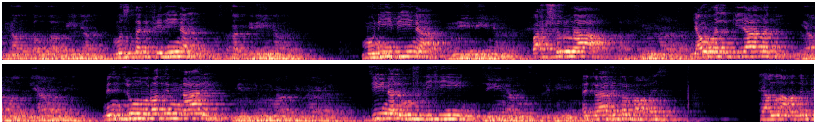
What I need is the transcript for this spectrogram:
من التوابين المستغفرين المستغفرين المنيبين المنيبين واحشرنا واحشرنا يوم القيامة يوم القيامة من زمرة النار من جمعة النار জিন আল মুফলিহীন زين المفلحين এই দয়া ভিতর বলা হয়েছে হে আল্লাহ আমাদেরকে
